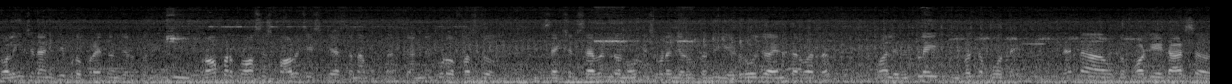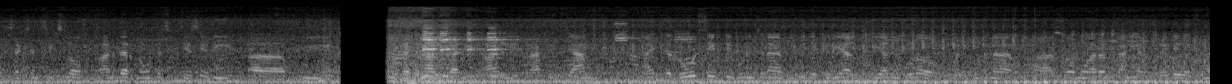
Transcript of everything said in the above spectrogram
తొలగించడానికి ఇప్పుడు ప్రయత్నం జరుగుతుంది. ఈ ప్రాపర్ ప్రాసెస్ ఫాలో చేసి చేస్తున్నాము దానికి అన్ని కూడా ఫస్ట్ సెక్షన్ సెవెన్లో నోటీస్ ఇవ్వడం జరుగుతుంది. ఏడు రోజు అయిన తర్వాత వాళ్ళు రిప్లై ఇవ్వకపోతే దెన్ ఒక ఫార్టీ ఎయిట్ అవర్స్ సెక్షన్ సిక్స్లో అనదర్ నోటీస్ ఇచ్చేసి అది ఈ కానీ ఆర్ ఈ traffic jam and road safety గురించిన వివిధ ఫిర్యాదు ఫిర్యాదులు కూడా మనకున్న సోమవారం కానీ ఫ్రైడే వచ్చిన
